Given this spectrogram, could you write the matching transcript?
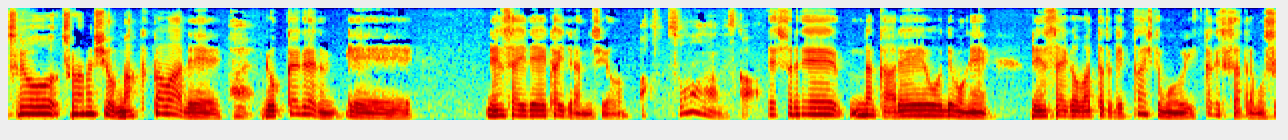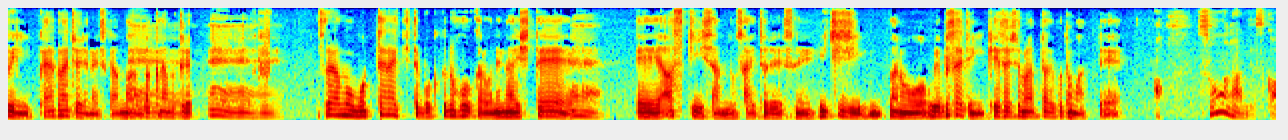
それを、その話を Mac パワーではい。6回ぐらいの、えー連載で書いてたんですよ。あ、そうなんですか。で、それで、なんかあれをでもね、連載が終わったと月刊しても1ヶ月経ったらもうすぐに買えなくなっちゃうじゃないですか。まあ、ええバックナンバー取れ、ええええそれはもうもったいないって言って僕の方からお願いして、えええーアスキーさんのサイトでですね、一時、あの、ウェブサイトに掲載してもらったこともあって、そうなんですか。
